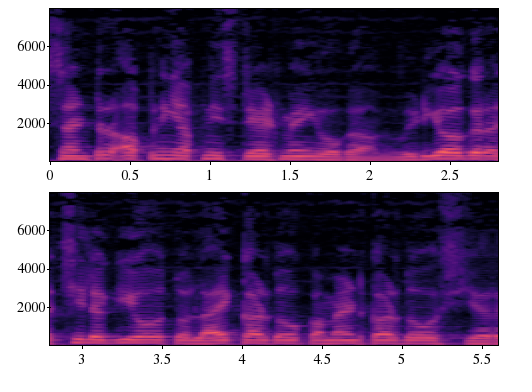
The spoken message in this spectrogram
सेंटर अपनी अपनी स्टेट में ही होगा। वीडियो अगर अच्छी लगी हो तो लाइक कर दो, कमेंट कर दो और शेयर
